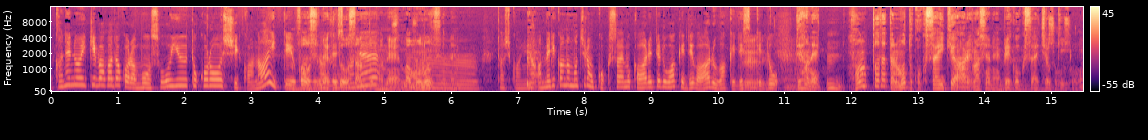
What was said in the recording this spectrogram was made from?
金の行き場がだからもうそういうところしかないっていう感じなんですかね。そうですね。不動産とかね。まあ物ですよね確かにね、アメリカのもちろん国債も買われてるわけではあるわけですけど、うん、でもね、うん、本当だったらもっと国債勢いありますよね、米国債、長期、そうそう。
